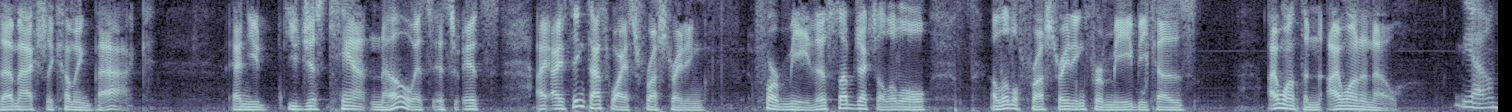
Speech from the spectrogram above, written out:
them actually coming back? and you you just can't know. It's it's it's. I, I think that's why it's frustrating f- for me. This subject's a little a little frustrating for me because I want the I want to know. Yeah.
